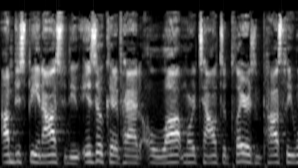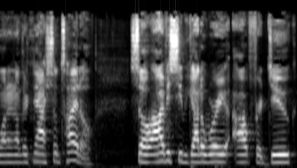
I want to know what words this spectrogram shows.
I'm just being honest with you, Izzo could have had a lot more talented players and possibly won another national title. So obviously we got to worry out for Duke.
